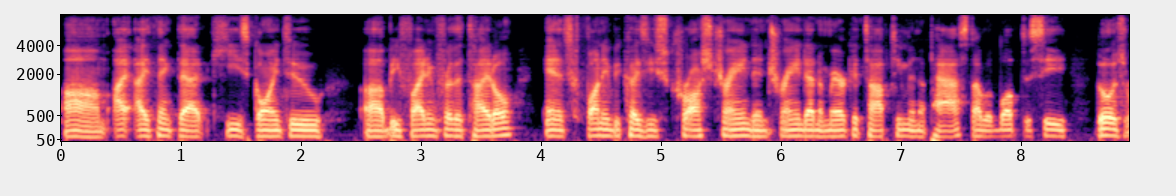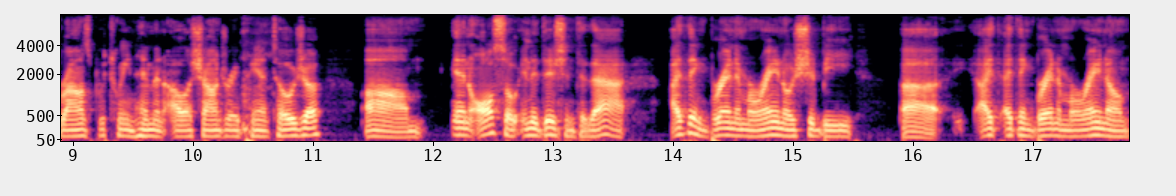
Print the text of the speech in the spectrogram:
Um, I, I, think that he's going to uh, be fighting for the title. And it's funny because he's cross trained and trained at American Top Team in the past. I would love to see those rounds between him and Alexandre Pantoja. Um, and also, in addition to that, I think Brandon Moreno should be. Uh, I, I think Brandon Moreno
